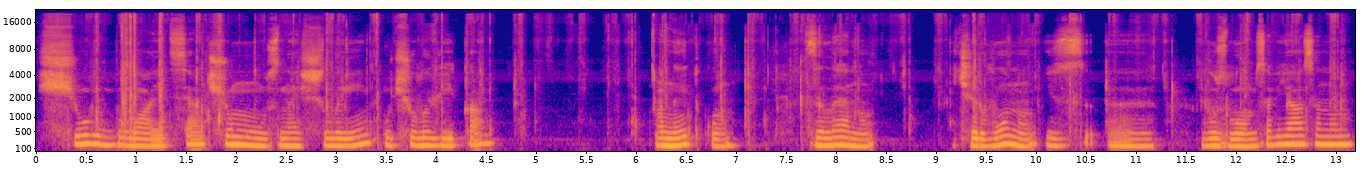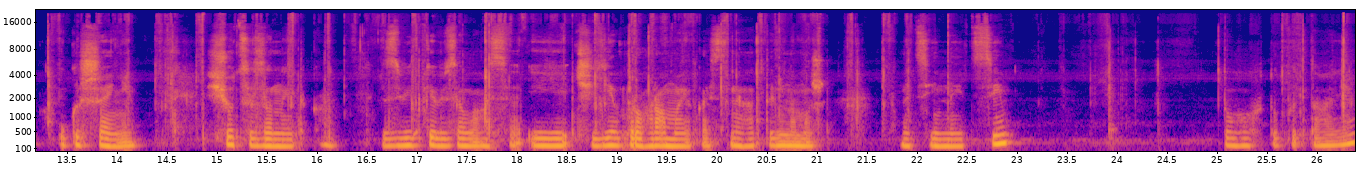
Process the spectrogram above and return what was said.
Що відбувається? Чому знайшли у чоловіка нитку зелену червону із е, вузлом зав'язаним у кишені? Що це за нитка? Звідки взялася? І чи є програма якась негативна, може, на цій нитці? Того, хто питає.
